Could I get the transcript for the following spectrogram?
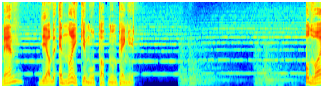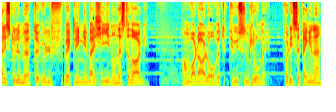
men de hadde ennå ikke mottatt noen penger. Oddvar skulle møte Ulf ved Klingenberg kino neste dag. Han var da lovet 1000 kroner. For disse pengene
